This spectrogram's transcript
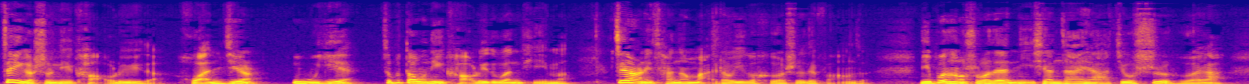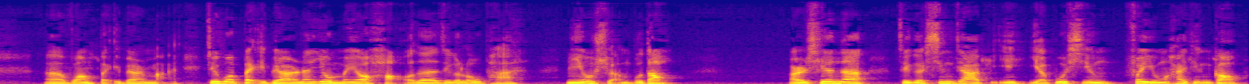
这个是你考虑的环境。物业，这不都你考虑的问题吗？这样你才能买到一个合适的房子。你不能说的，你现在呀就适合呀，呃，往北边买，结果北边呢又没有好的这个楼盘，你又选不到，而且呢这个性价比也不行，费用还挺高。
